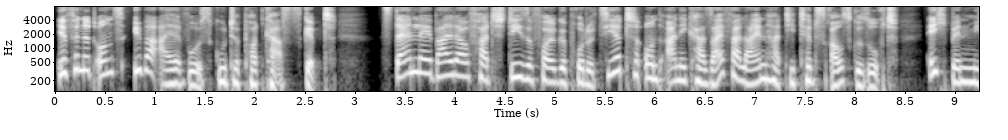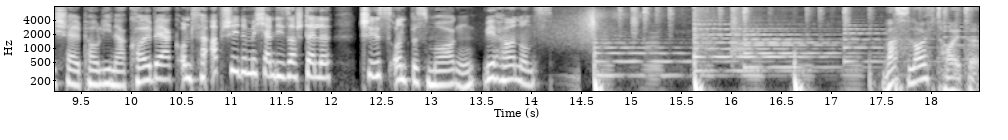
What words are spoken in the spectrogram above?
Ihr findet uns überall, wo es gute Podcasts gibt. Stanley Baldauf hat diese Folge produziert und Annika Seiferlein hat die Tipps rausgesucht. Ich bin Michelle Paulina Kolberg und verabschiede mich an dieser Stelle. Tschüss und bis morgen. Wir hören uns. Was läuft heute?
